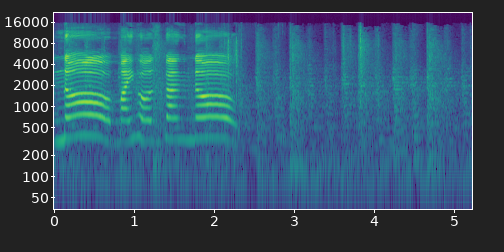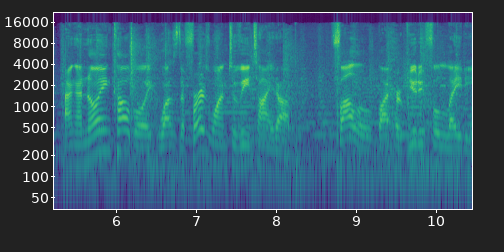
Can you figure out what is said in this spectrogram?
No, my husband, no. An annoying cowboy was the first one to be tied up, followed by her beautiful lady.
